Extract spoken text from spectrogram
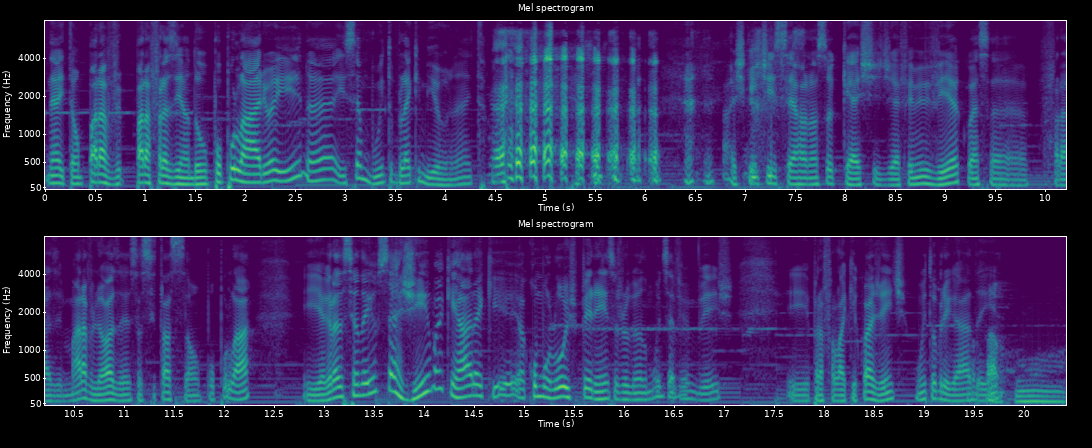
né, então para, parafraseando o populário aí, né, isso é muito Black Mirror, né, então... Acho que a gente encerra o nosso cast de FMV com essa frase maravilhosa, essa citação popular, e agradecendo aí o Serginho Maquiara que acumulou experiência jogando muitos FMVs, e para falar aqui com a gente. Muito obrigado Opa, aí. Hum,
